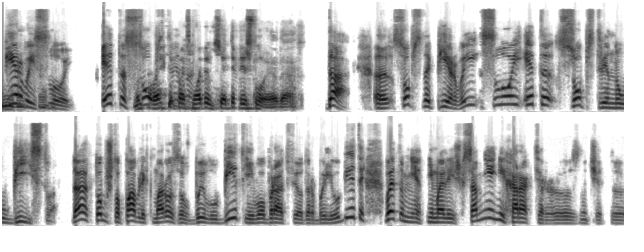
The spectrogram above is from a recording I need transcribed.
Первый mm-hmm. слой – это, собственно... Ну, давайте посмотрим все три слоя, да. Да, э, собственно, первый слой – это, собственно, убийство. Да, в том, что Павлик Морозов был убит, его брат Федор были убиты, в этом нет ни малейших сомнений. Характер, э, значит, э,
